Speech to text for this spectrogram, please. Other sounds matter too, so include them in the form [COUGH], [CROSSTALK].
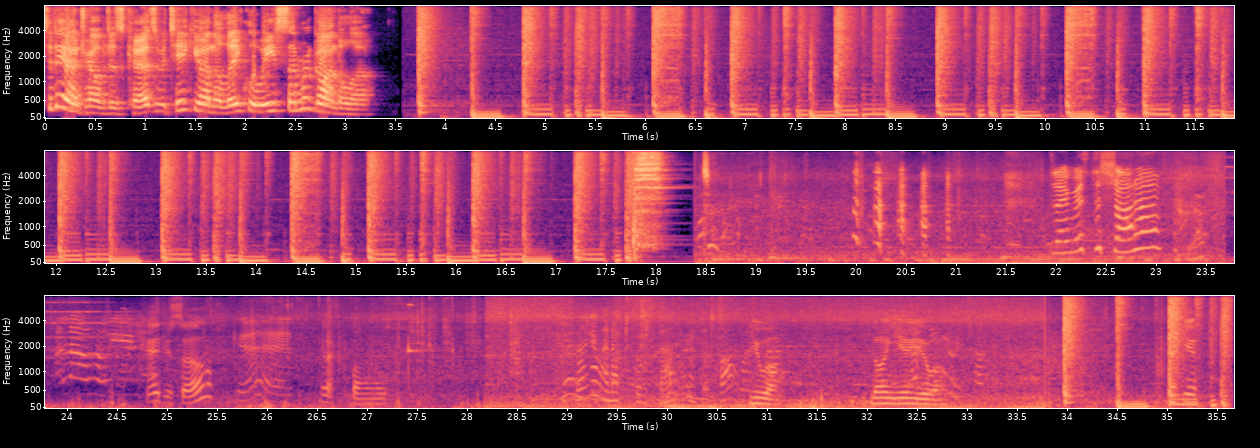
Today on Travel Just KAs, we take you on the Lake Louise Summer Gondola. [LAUGHS] Did I miss the shot of? Good, yourself? Good. Yeah, five. Feel I might have to go to the bathroom at the top. You will. Knowing you, you will. Thank you.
